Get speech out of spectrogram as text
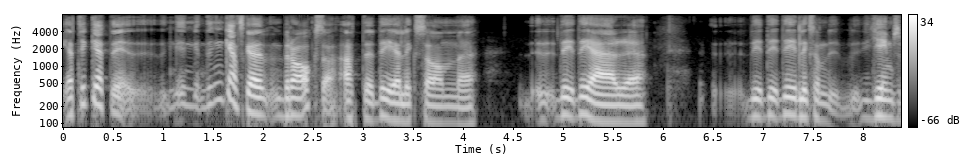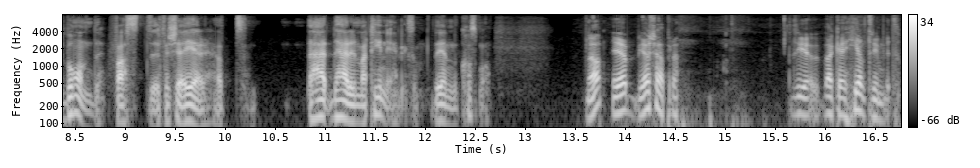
jag tycker att det, det, är ganska bra också att det är liksom det, det är det, det, är liksom James Bond fast för tjejer. Att det, här, det här är en Martini, liksom. det är en Cosmo. Ja, jag, jag köper det. Det verkar helt rimligt.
